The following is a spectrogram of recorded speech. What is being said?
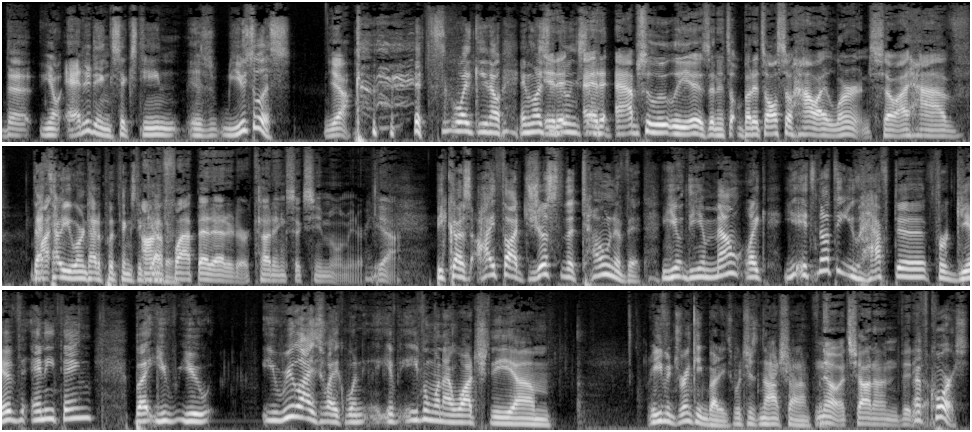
the you know, editing 16 is useless. Yeah. It's like you know, unless you're it, doing something. it absolutely is, and it's but it's also how I learned. So I have that's my- how you learned how to put things together on a flatbed editor cutting 16 millimeter. Yeah. Because I thought just the tone of it, you know, the amount, like it's not that you have to forgive anything, but you you you realize like when if, even when I watched the um even drinking buddies, which is not shot on film, No, it's shot on video. of course,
